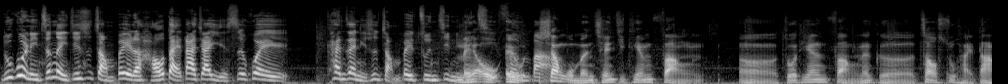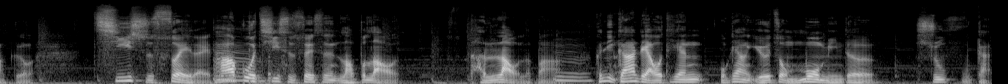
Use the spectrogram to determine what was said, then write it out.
如果你真的已经是长辈了，好歹大家也是会看在你是长辈，尊敬你的几分吧。欸，像我们前几天访，呃，昨天访那个赵树海大哥，七十岁嘞，他要过七十岁是老不老？很老了吧？嗯。可你跟他聊天，我跟你讲，有一种莫名的舒服感。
